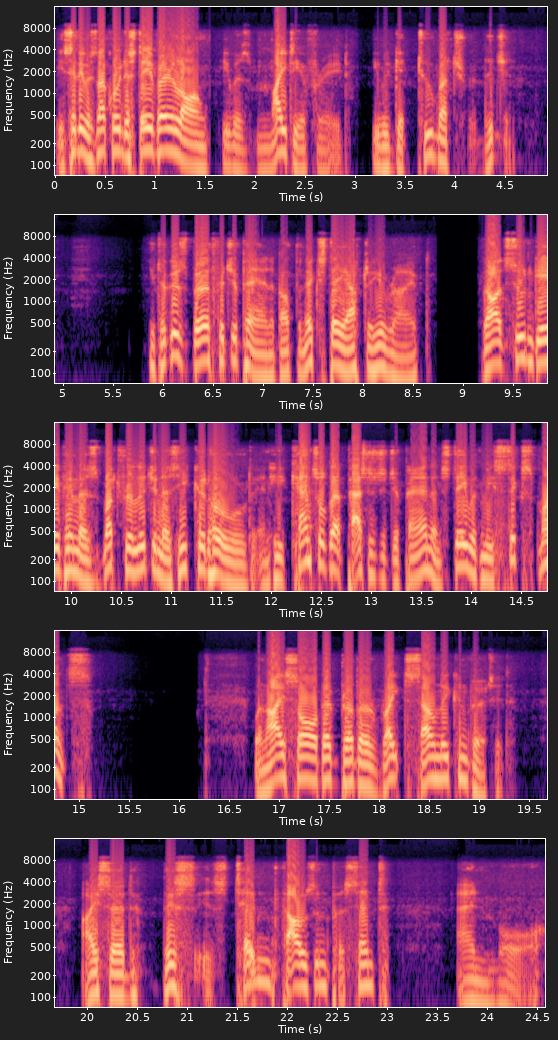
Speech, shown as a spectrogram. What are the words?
He said he was not going to stay very long. He was mighty afraid he would get too much religion. He took his berth for Japan about the next day after he arrived. God soon gave him as much religion as he could hold, and he cancelled that passage to Japan and stayed with me six months. When I saw that brother right soundly converted, I said, This is ten thousand per cent and more.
